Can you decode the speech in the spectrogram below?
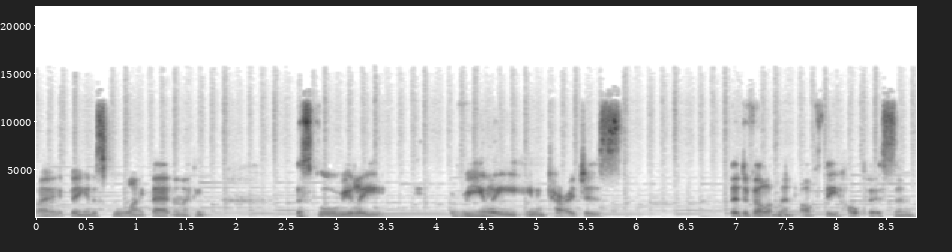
by being in a school like that. And I think the school really, really encourages the development of the whole person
